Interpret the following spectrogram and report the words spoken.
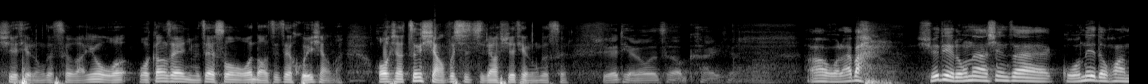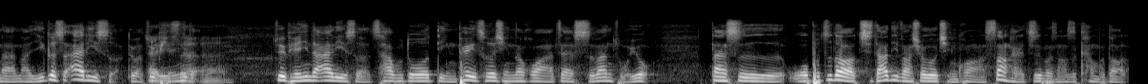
雪铁龙的车吧？因为我我刚才你们在说，我脑子在回想嘛，我好像真想不起几辆雪铁龙的车。雪铁龙的车我看一下啊，啊，我来吧。雪铁龙呢，现在国内的话呢，那一个是爱丽舍，对吧？最便宜的，嗯，最便宜的爱丽舍，差不多顶配车型的话在十万左右。但是我不知道其他地方销售情况，上海基本上是看不到了。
